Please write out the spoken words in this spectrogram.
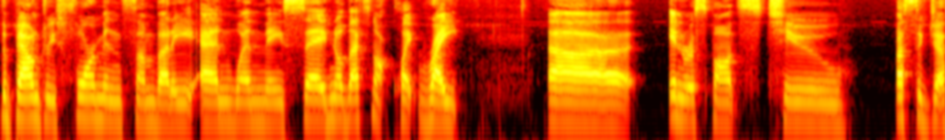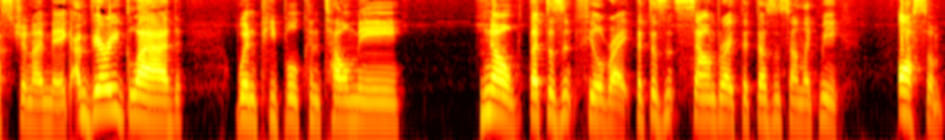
the boundaries form in somebody and when they say, no, that's not quite right, uh, in response to a suggestion I make. I'm very glad when people can tell me, no, that doesn't feel right. That doesn't sound right. That doesn't sound like me. Awesome.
